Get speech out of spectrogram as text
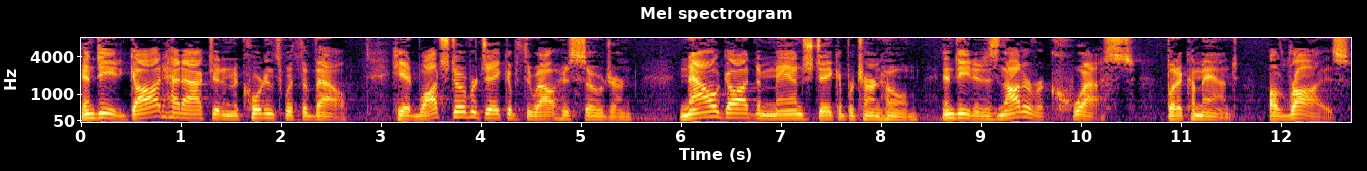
Indeed, God had acted in accordance with the vow. He had watched over Jacob throughout his sojourn. Now God demands Jacob return home. Indeed, it is not a request, but a command. Arise,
